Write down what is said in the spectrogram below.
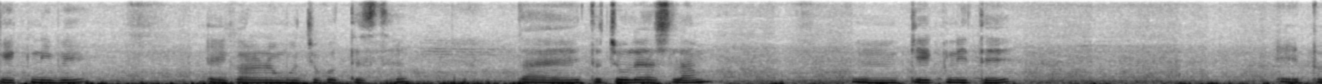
কেক নিবে, এই কারণে মজ্জি করতেছে। তাই তো চলে আসলাম কেক নিতে। এই তো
